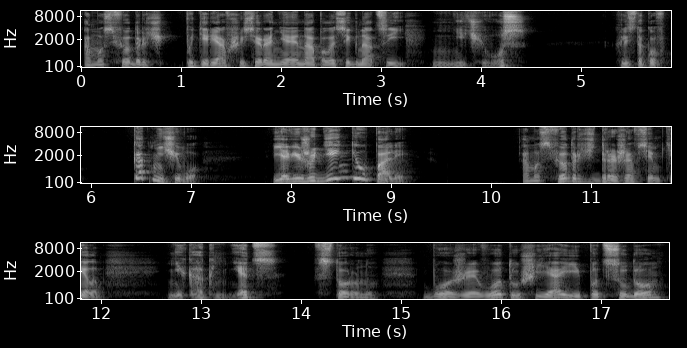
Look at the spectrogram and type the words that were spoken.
Амос Федорович, потерявшийся, роняя на пол ассигнации. Ничего-с. Хлестаков. Как ничего? Я вижу, деньги упали. Амос Федорович, дрожа всем телом. Никак нет в сторону. Боже, вот уж я и под судом,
